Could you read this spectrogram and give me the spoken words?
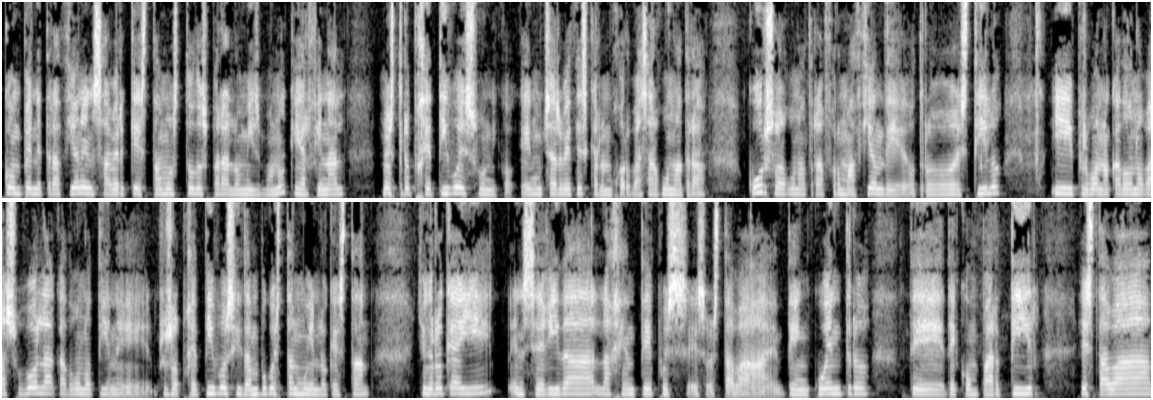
compenetración en saber que estamos todos para lo mismo, ¿no? que al final nuestro objetivo es único. Que hay muchas veces que a lo mejor vas a algún otro curso, alguna otra formación de otro estilo y pues bueno, cada uno va a su bola, cada uno tiene sus objetivos y tampoco están muy en lo que están. Yo creo que ahí enseguida la gente pues eso estaba de encuentro, de, de compartir, estaba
